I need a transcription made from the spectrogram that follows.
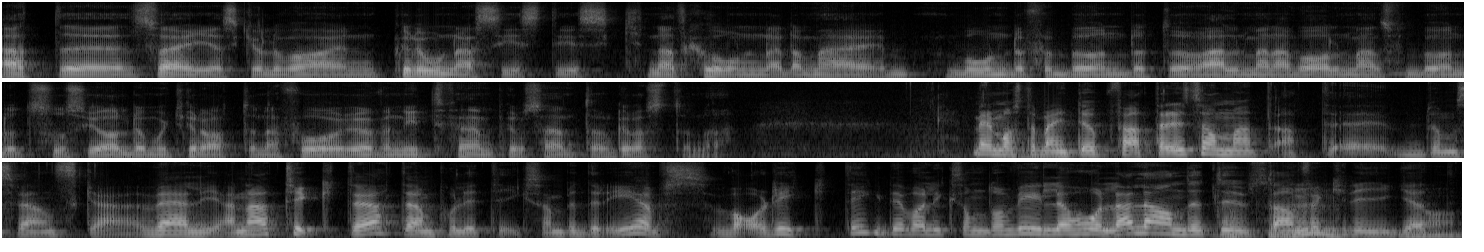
att eh, Sverige skulle vara en pronazistisk nation när de här Bondeförbundet och Allmänna valmansförbundet Socialdemokraterna får över 95 procent av rösterna. Men måste man inte uppfatta det som att, att eh, de svenska väljarna tyckte att den politik som bedrevs var riktig? Det var liksom, de ville hålla landet Absolut. utanför kriget. Ja.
